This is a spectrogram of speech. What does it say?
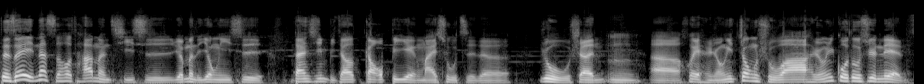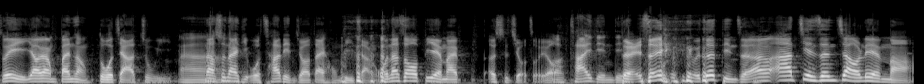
对，所以那时候他们其实原本的用意是担心比较高 BMI 数值的。入伍生，嗯，呃，会很容易中暑啊，很容易过度训练，所以要让班长多加注意。啊、那顺带提，我差点就要带红臂章，我那时候 BMI 二十九左右，哦，差一点点。对，所以 我就顶着啊啊，健身教练嘛，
